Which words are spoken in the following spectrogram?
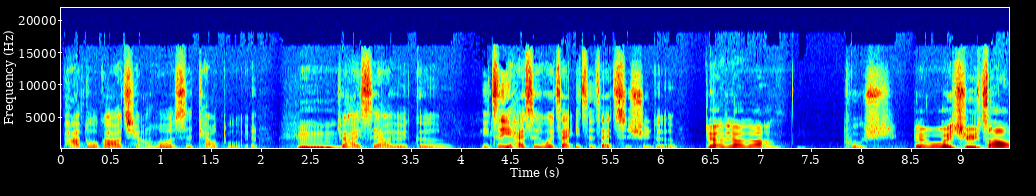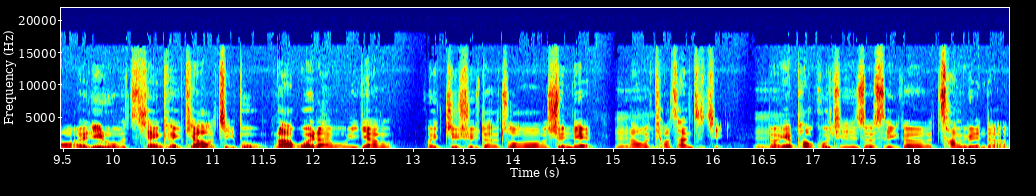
爬多高的墙，或者是跳多远，嗯，就还是要有一个你自己还是会在一直在持续的。对啊，对啊，对啊，push。对，我会去找，哎，例如我现在可以跳几步，那未来我一定会继续的做训练，嗯、然后挑战自己。嗯、对，因为跑酷其实就是一个长远的，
